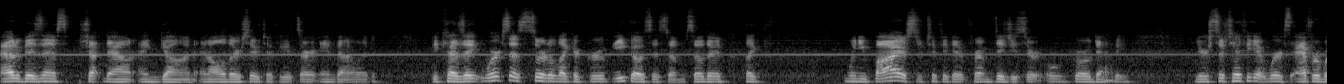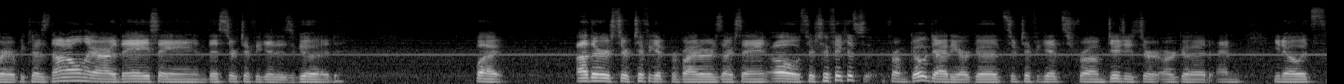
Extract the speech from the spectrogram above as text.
out of business, shut down, and gone, and all their certificates are invalid because it works as sort of like a group ecosystem. So they're like when you buy a certificate from DigiCert or GoDaddy, your certificate works everywhere because not only are they saying this certificate is good, but other certificate providers are saying, oh, certificates from GoDaddy are good, certificates from DigiCert are good, and you know it's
